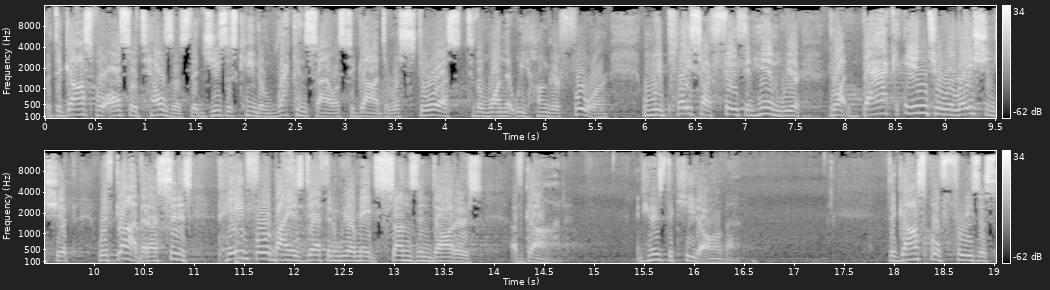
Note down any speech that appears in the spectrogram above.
But the gospel also tells us that Jesus came to reconcile us to God, to restore us to the one that we hunger for. When we place our faith in Him, we are brought back into relationship with God, that our sin is paid for by His death, and we are made sons and daughters of God. And here's the key to all of that the gospel frees us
